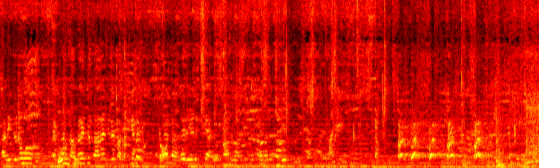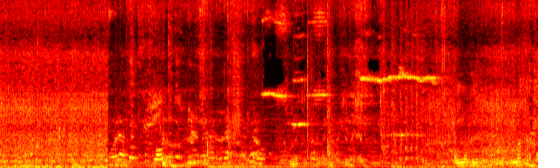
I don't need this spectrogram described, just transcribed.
ਸਾਡੀ ਜਦੋਂ ਦੋ ਸਾਲਾਂ ਚ ਸਾਰੇ ਜਿਹੜੇ ਬਾਕੀ ਨਾ ਉਹ ਕਰਦੇ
